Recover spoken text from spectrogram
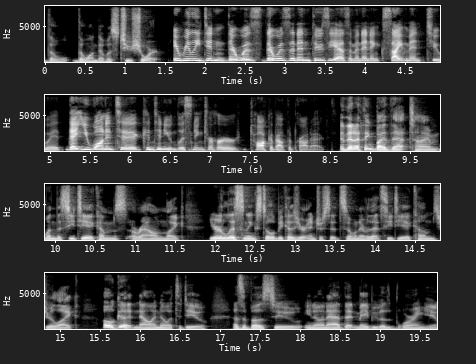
the the one that was too short. It really didn't. There was there was an enthusiasm and an excitement to it that you wanted to continue listening to her talk about the product. And then I think by that time, when the CTA comes around, like you're listening still because you're interested. So whenever that CTA comes, you're like, oh, good, now I know what to do. As opposed to, you know, an ad that maybe was boring you.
